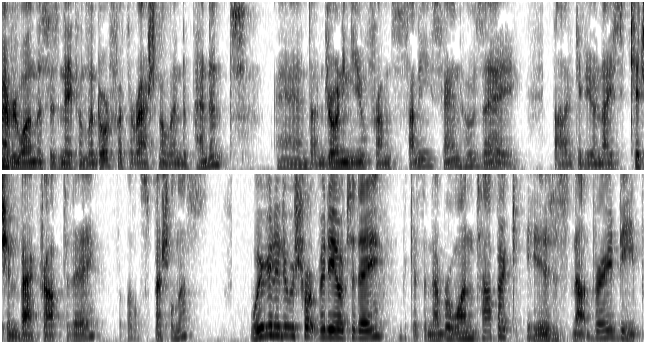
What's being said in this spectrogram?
everyone, this is Nathan Lindorf with The Rational Independent, and I'm joining you from sunny San Jose. Thought I'd give you a nice kitchen backdrop today, a little specialness. We're gonna do a short video today because the number one topic is not very deep.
